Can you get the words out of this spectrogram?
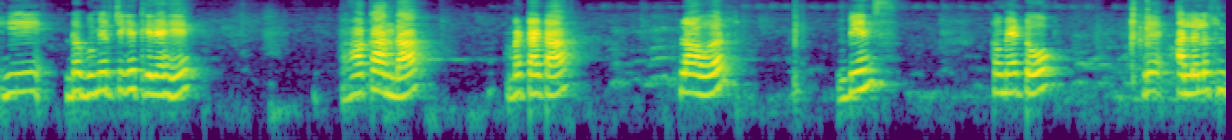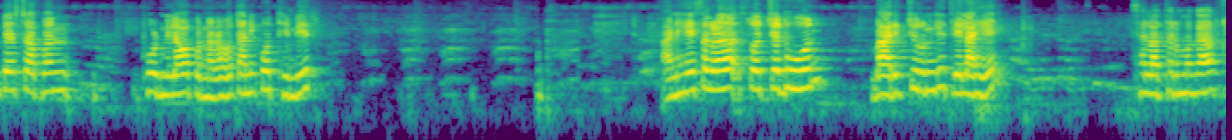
ही ढबू मिरची घेतलेली आहे. हा कांदा बटाटा फ्लावर बीन्स टोमॅटो हे आलं लसूण पेस्ट आपण फोडणीला वापरणार आहोत आणि कोथिंबीर. आणि हे सगळं स्वच्छ धुवून बारीक चिरून घेतलेलं आहे. चला तर मग आज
